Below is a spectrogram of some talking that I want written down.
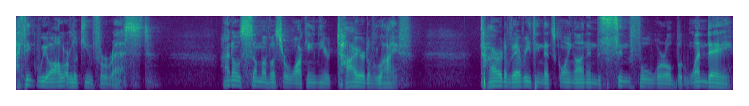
I think we all are looking for rest. I know some of us are walking here tired of life tired of everything that's going on in the sinful world. But one day,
